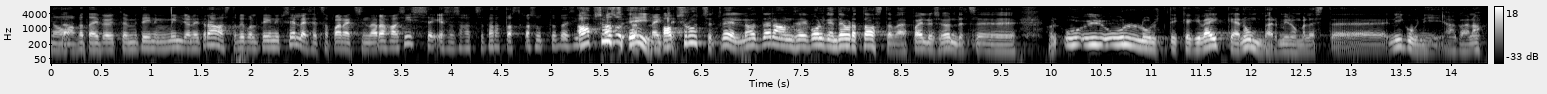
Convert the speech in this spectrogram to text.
no aga ta ei pea ütlema, teenima miljoneid rahast, ta võib-olla teenib selles, et sa paned sinna raha sisse ja sa saad seda ratast kasutada absoluutselt, ei, absoluutselt veel, no täna on see kolmkümmend eurot aasta või palju see on, et see on hullult ikkagi väike number minu meelest äh, niikuinii, aga noh.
